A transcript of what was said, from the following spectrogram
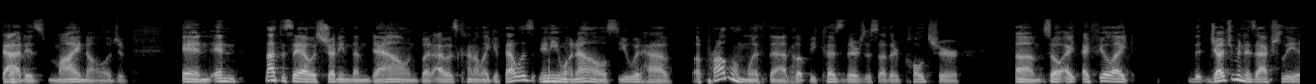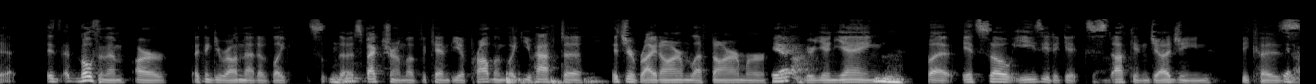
that Yeah. is my knowledge of, and, and not to say I was shutting them down, but I was kind of like, if that was anyone else, you would have a problem with that. Yeah. But because there's this other culture, um, so I, I feel like the judgment is actually, it's, both of them are, I think you were on that of like s- the spectrum of it can be a problem. Like you have to, it's your right arm, left arm, or Yeah. your yin yang Mhm. but it's so easy to get stuck in judging because, Yeah.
